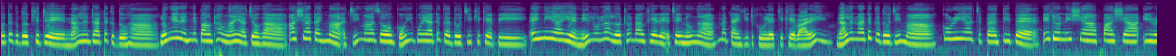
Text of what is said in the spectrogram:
တက္ကသိုလ်ဖြစ်တဲ့နာလန်တာတက္ကသိုလ်ဟာလွန်ခဲ့တဲ့နှစ်ပေါင်း1500ကျော်ကအာရှတိုက်မှအကြီးမားဆုံးဂုဏ်ယူပွဲရတက္ကသိုလ်ကြီးဖြစ်ခဲ့ပြီးအိန္ဒိယရဲ့နေလိုလတ်လိုထွန်းတောက်ခဲ့တဲ့အချိန်တုန်းကမှတ်တိုင်ကြီးတစ်ခုလည်းဖြစ်ခဲ့ပါတယ်။နာလန်တာတက္ကသိုလ်ကြီးမှာကိုရီးယားဂျပန်တိဘက်အင်ဒိုနီးရှားပါရှားအီရ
